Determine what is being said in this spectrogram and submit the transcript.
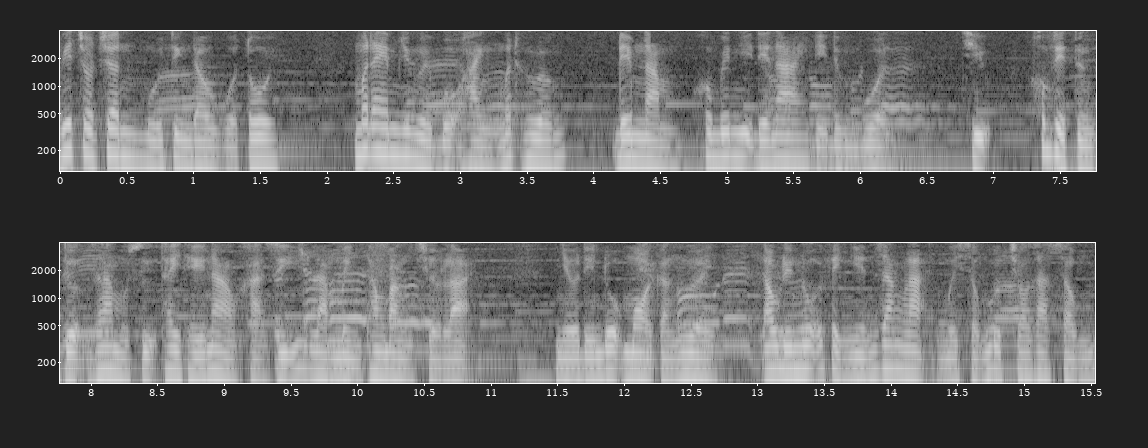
Viết cho chân mối tình đầu của tôi. Mất em như người bộ hành mất hướng, đêm nằm không biết nghĩ đến ai để đừng buồn. Chịu không thể tưởng tượng ra một sự thay thế nào khả dĩ làm mình thăng bằng trở lại. Nhớ đến độ mỏi cả người, đau đến nỗi phải nghiến răng lại mới sống được cho ra sống.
